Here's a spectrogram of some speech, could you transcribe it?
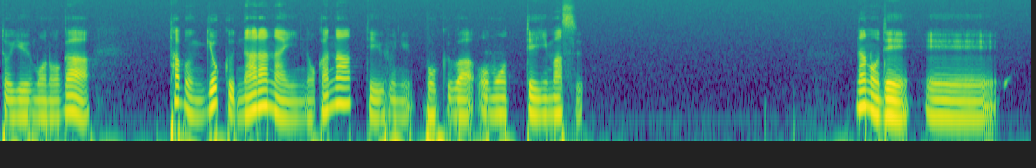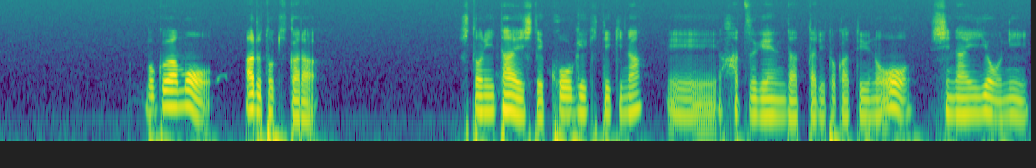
というものが、多分良くならないのかなっていうふうに僕は思っています。なので、えー、僕はもうある時から人に対して攻撃的なえー、発言だったりとかっていうのをしないように、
